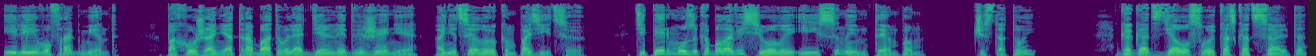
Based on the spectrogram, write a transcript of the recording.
или его фрагмент. Похоже, они отрабатывали отдельные движения, а не целую композицию. Теперь музыка была веселой и с иным темпом. Частотой? Гагат сделал свой каскад сальто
